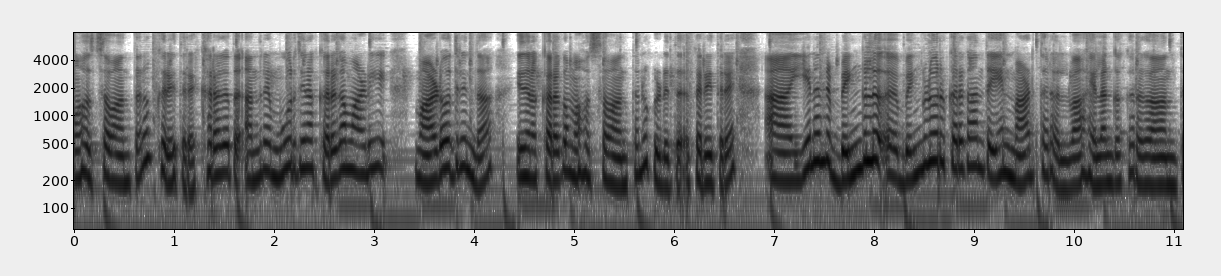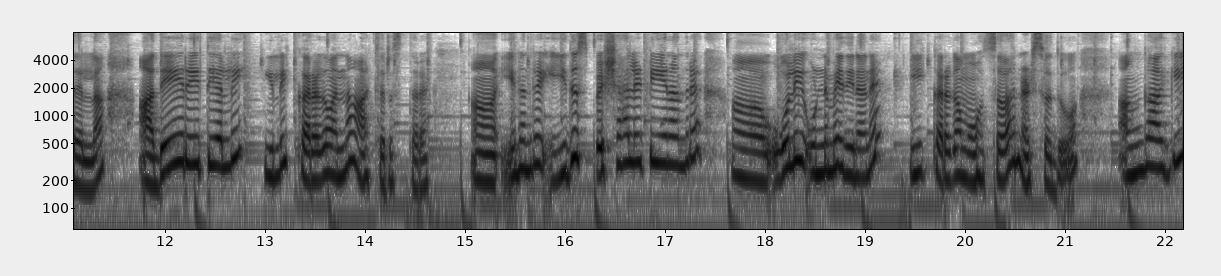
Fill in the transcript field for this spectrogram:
ಮಹೋತ್ಸವ ಅಂತಲೂ ಕರೀತಾರೆ. ಕರಗದ ಅಂದರೆ ಮೂರು ದಿನ ಕರಗ ಮಾಡಿ, ಮಾಡೋದ್ರಿಂದ ಇದನ್ನು ಕರಗ ಮಹೋತ್ಸವ ಅಂತಲೂ ಕಡಿತ, ಕರೀತಾರೆ. ಏನಂದರೆ ಬೆಂಗಳೂ, ಬೆಂಗಳೂರು ಕರಗ ಅಂತ ಏನು ಮಾಡ್ತಾರಲ್ವ? ಹೆಲಂಗ ಕರಗ ಅಂತೆಲ್ಲ. ಅದೇ ರೀತಿಯಲ್ಲಿ ಇಲ್ಲಿ ಕರಗವನ್ನು ಆಚರಿಸ್ತಾರೆ. ಏನಂದರೆ ಇದು ಸ್ಪೆಷಾಲಿಟಿ ಏನಂದರೆ ಹೋಲಿ ಹುಣ್ಣಿಮೆ ದಿನವೇ ಈ ಕರಗ ಮಹೋತ್ಸವ ನಡೆಸೋದು. ಹಂಗಾಗಿ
